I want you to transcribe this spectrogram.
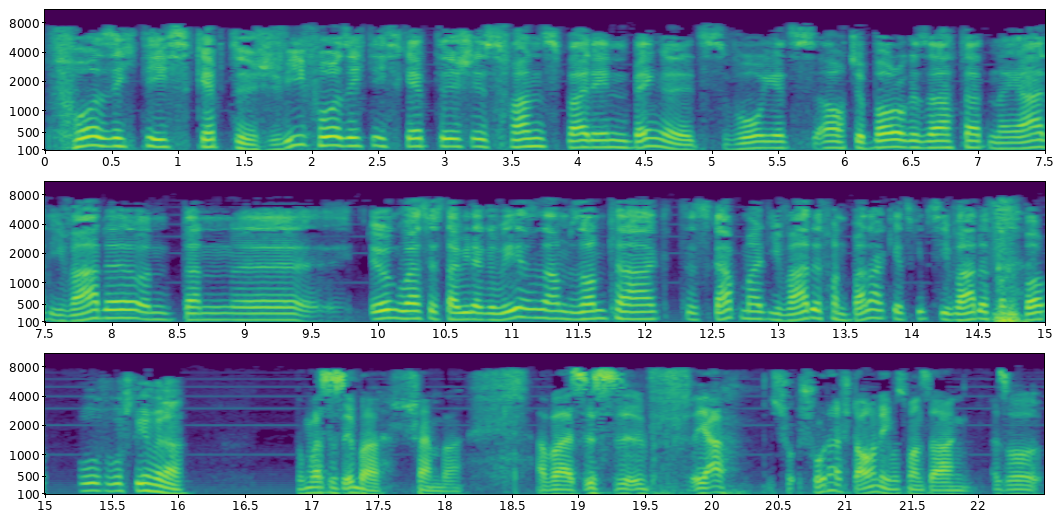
Vorsichtig skeptisch. Wie vorsichtig skeptisch ist Franz bei den Bengals, wo jetzt auch Jaboro gesagt hat, na ja, die Wade und dann äh, irgendwas ist da wieder gewesen am Sonntag. Es gab mal die Wade von Ballack, jetzt gibt's die Wade von Bob. Wo, wo stehen wir da? Irgendwas ist immer, scheinbar. Aber es ist, äh, ja, schon erstaunlich, muss man sagen. Also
